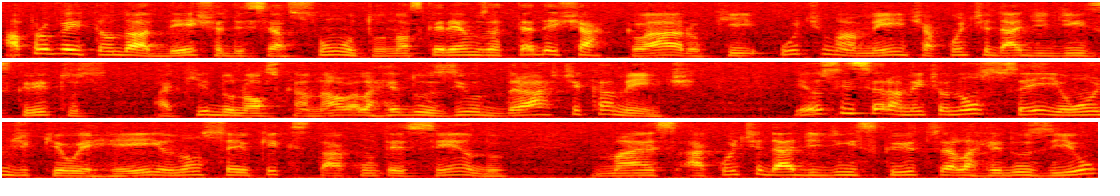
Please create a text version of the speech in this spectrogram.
Aproveitando a deixa desse assunto, nós queremos até deixar claro que ultimamente a quantidade de inscritos aqui do nosso canal ela reduziu drasticamente. Eu sinceramente eu não sei onde que eu errei, eu não sei o que, que está acontecendo, mas a quantidade de inscritos ela reduziu,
